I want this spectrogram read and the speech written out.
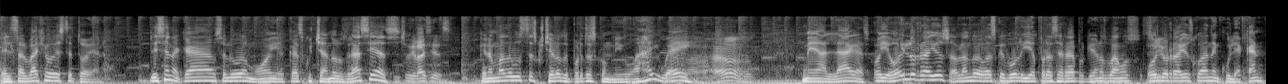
El salvaje oeste todavía no. Dicen acá un saludo a Moy, acá escuchándolos. Gracias. Muchas gracias. Que nomás le gusta escuchar los deportes conmigo. Ay, güey. Me halagas. Oye, hoy los Rayos, hablando de básquetbol y ya para cerrar porque ya nos vamos, hoy los Rayos juegan en Culiacán.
